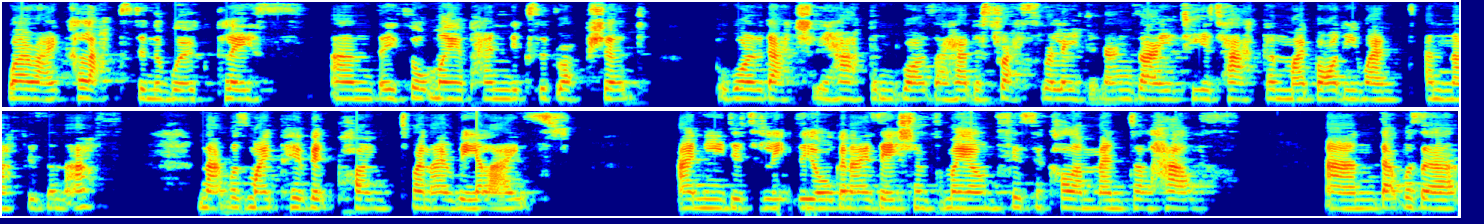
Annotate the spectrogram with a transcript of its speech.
where I collapsed in the workplace and they thought my appendix had ruptured. But what had actually happened was I had a stress related anxiety attack and my body went, enough is enough. And that was my pivot point when I realized I needed to leave the organization for my own physical and mental health. And that was a,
